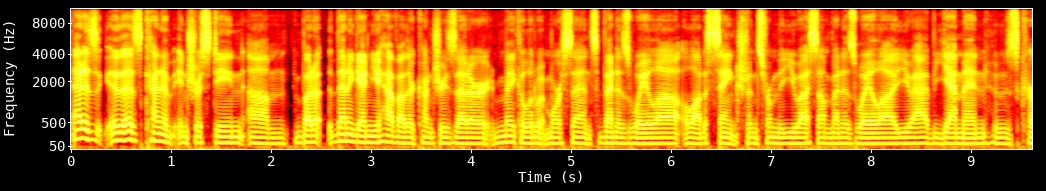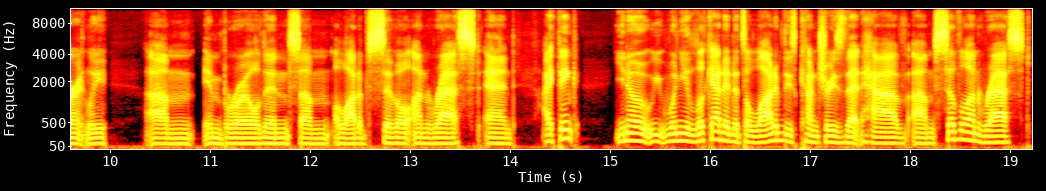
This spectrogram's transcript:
that is that is kind of interesting. Um, but uh, then again, you have other countries that are make a little bit more sense. Venezuela, a lot of sanctions from the U.S. on Venezuela. You have Yemen, who's currently um, embroiled in some a lot of civil unrest, and I think you know when you look at it, it's a lot of these countries that have um, civil unrest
